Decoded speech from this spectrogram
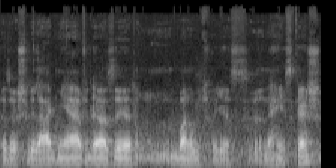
közös világnyelv, de azért van úgy, hogy ez nehézkes,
